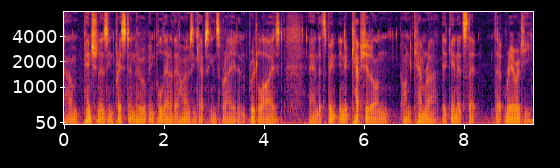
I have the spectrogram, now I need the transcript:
um, pensioners in Preston who have been pulled out of their homes and capsicum sprayed and brutalised, and that's been you know, captured on on camera. Again, it's that that rarity.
